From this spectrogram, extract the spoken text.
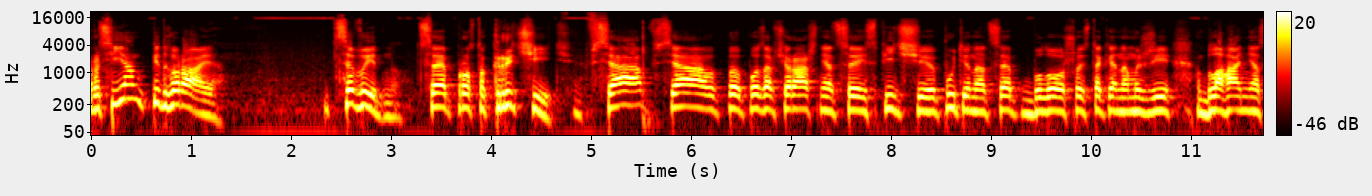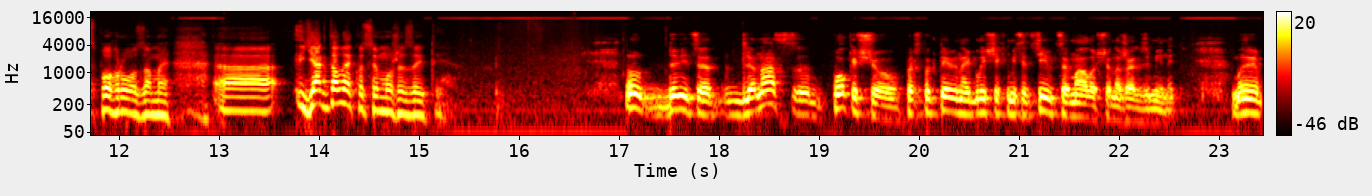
Росіян підгорає. Це видно, це просто кричить. Вся, вся позавчорашня цей спіч Путіна це було щось таке на межі благання з погрозами. Е, як далеко це може зайти? Ну, дивіться, для нас е, поки що в перспективі найближчих місяців це мало що, на жаль, змінить. Ми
